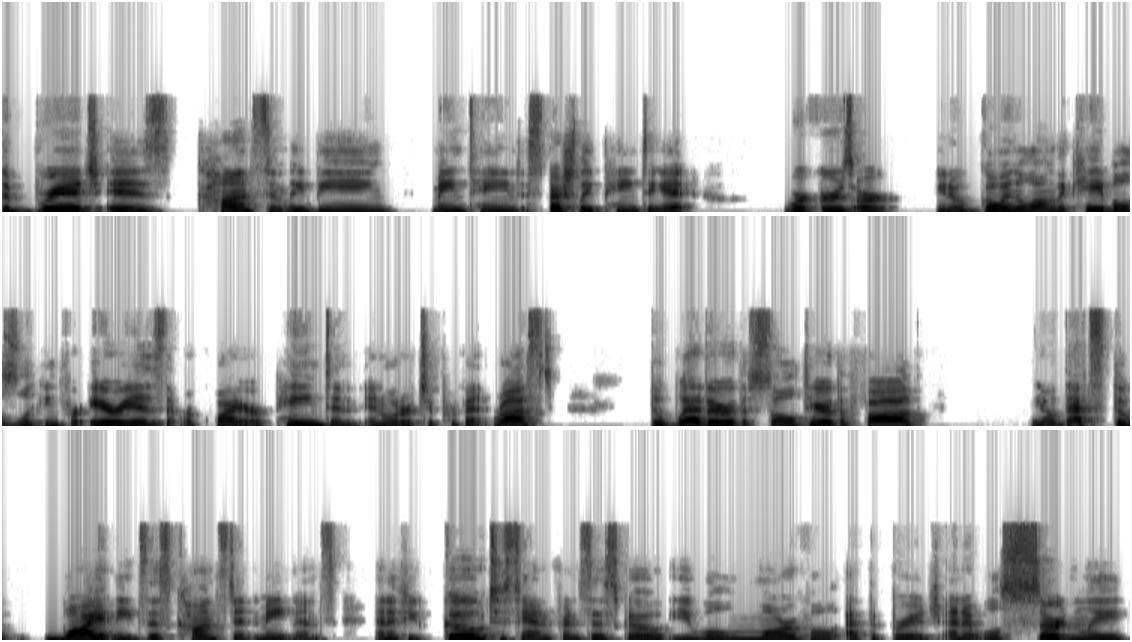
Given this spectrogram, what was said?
The bridge is constantly being maintained, especially painting it. Workers are, you know, going along the cables looking for areas that require paint and in order to prevent rust. The weather, the salt air, the fog, you know, that's the why it needs this constant maintenance. And if you go to San Francisco, you will marvel at the bridge and it will certainly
